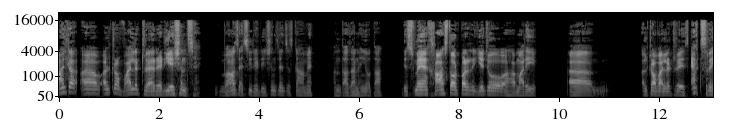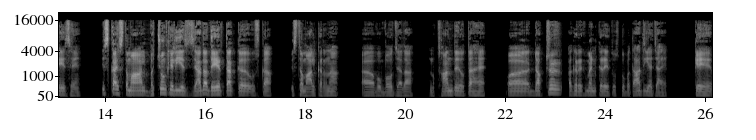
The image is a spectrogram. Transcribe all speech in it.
अल्ट्रा अल्ट्रा वायलेट रेडिएशंस हैं। बाज़ ऐसी रेडिएशंस हैं जिसका हमें अंदाज़ा नहीं होता जिसमें ख़ास तौर पर ये जो हमारी ultra violet rays X rays हैं इसका इस्तेमाल बच्चों के लिए ज़्यादा देर तक उसका इस्तेमाल करना आ, वो बहुत ज़्यादा नुकसानदेह होता है। डॉक्टर अगर रिकमेंड करे तो उसको बता दिया जाए कि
